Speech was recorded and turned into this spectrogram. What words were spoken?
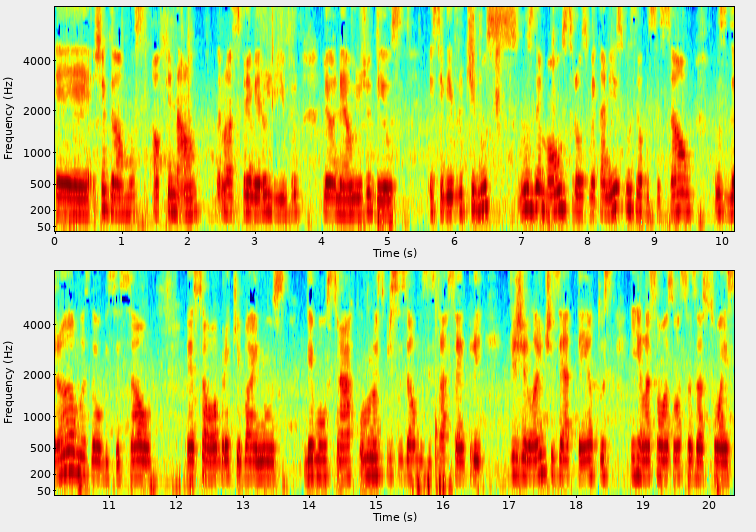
é, chegamos ao final do nosso primeiro livro, Leonel e os Judeus. Esse livro que nos, nos demonstra os mecanismos da obsessão, os dramas da obsessão, essa obra que vai nos demonstrar como nós precisamos estar sempre vigilantes e atentos em relação às nossas ações,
